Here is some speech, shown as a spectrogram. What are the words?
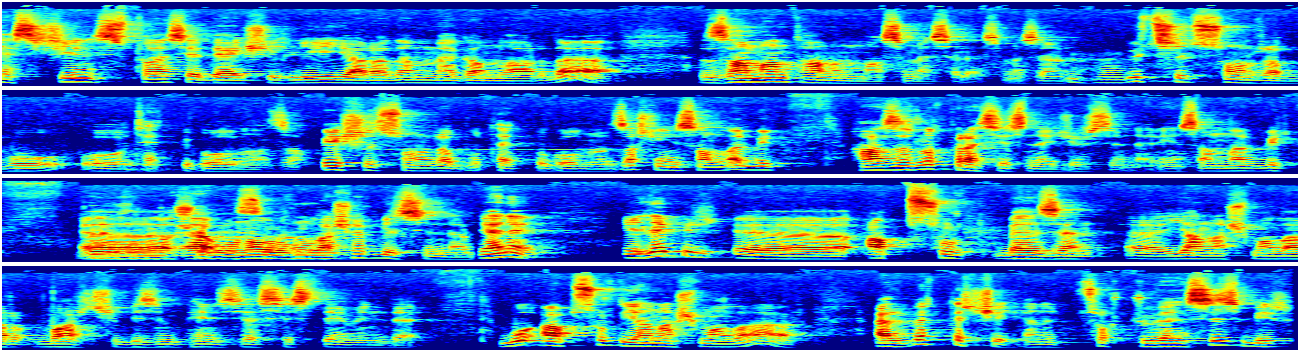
kəskin situasiya dəyişikliyi yaradan məqamlarda zaman tanınması məsələsi. Məsələn, 3 il sonra bu o, tətbiq olunacaq. 5 il sonra bu tətbiq olunacaq ki, insanlar bir hazırlıq prosesinə girsinlər. İnsanlar bir uyğunlaşa ə, ona uyğunlaşa bilsinlər. Yəni elə bir ə, absurd bəzən ə, yanaşmalar var ki, bizim pensiya sistemində. Bu absurd yanaşmalar əlbəttə ki, yəni çox güvənsiz bir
